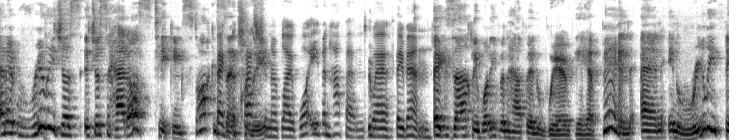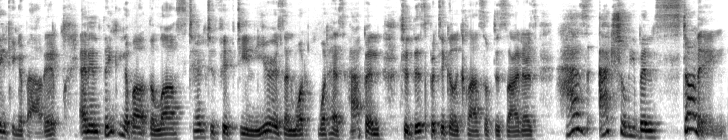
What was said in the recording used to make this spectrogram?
And it really just, it just had us taking stock, Beg the essentially. question of like, what even happened? Where have they been? Exactly what even happened, where have they have been, and in really thinking about it, and in thinking about the last 10 to 15 years and what, what has happened to this particular class of designers has actually been stunning.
